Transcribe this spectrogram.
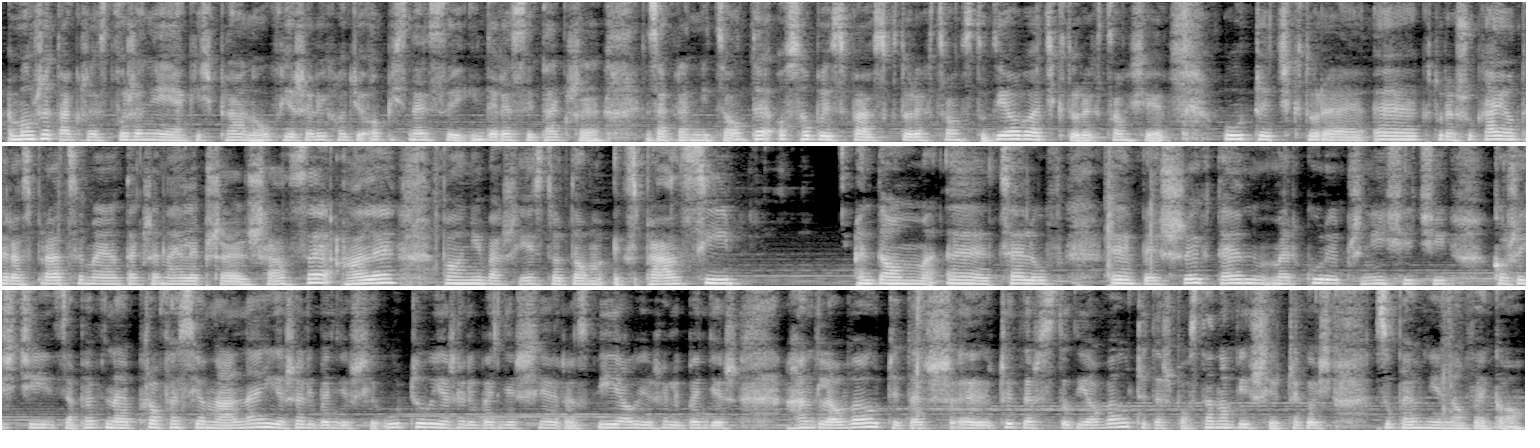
Może także stworzenie jakichś planów, jeżeli chodzi o biznesy, interesy także za granicą. Te osoby z Was, które chcą studiować, studiować, które chcą się uczyć, które, e, które szukają teraz pracy, mają także najlepsze szanse, ale ponieważ jest to dom ekspansji, dom e, celów e, wyższych, ten Merkury przyniesie Ci korzyści zapewne profesjonalne, jeżeli będziesz się uczył, jeżeli będziesz się rozwijał, jeżeli będziesz handlował, czy też, e, czy też studiował, czy też postanowisz się czegoś zupełnie nowego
